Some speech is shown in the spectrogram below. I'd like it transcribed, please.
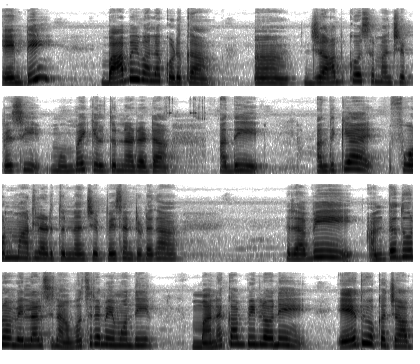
ఏంటి? బాబాయ్ వాళ్ళ కొడుక? జాబ్ కోసం అని చెప్పేసి ముంబైకి వెళ్తున్నాడట అది అందుకే ఫోన్ మాట్లాడుతున్నా చెప్పేసి అంటుండగా రవి అంత దూరం వెళ్ళాల్సిన అవసరం ఏముంది? మన కంపెనీలోనే ఏదో ఒక జాబ్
